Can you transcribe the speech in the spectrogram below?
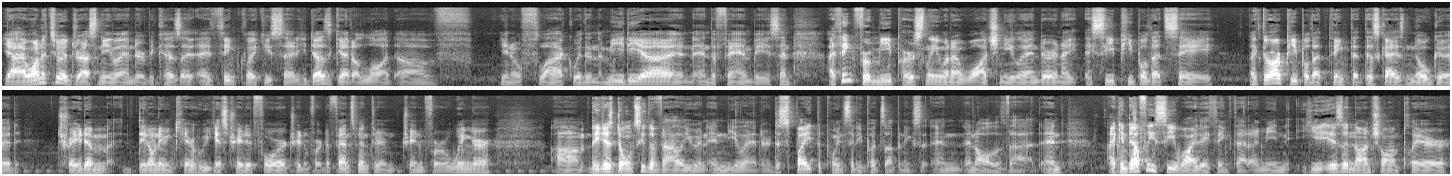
Yeah, I wanted to address Nylander because I, I think, like you said, he does get a lot of you know flack within the media and, and the fan base. And I think for me personally, when I watch Nylander and I, I see people that say like there are people that think that this guy is no good, trade him. They don't even care who he gets traded for. Trade him for a defenseman. Trade him for a winger. Um, they just don't see the value in, in Nylander, despite the points that he puts up and, and and all of that. And I can definitely see why they think that. I mean, he is a nonchalant player.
